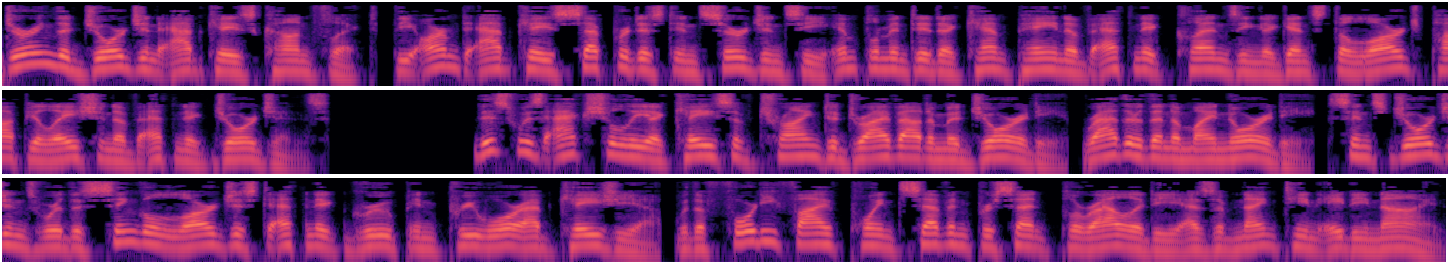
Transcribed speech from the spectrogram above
During the Georgian Abkhaz conflict, the armed Abkhaz separatist insurgency implemented a campaign of ethnic cleansing against the large population of ethnic Georgians. This was actually a case of trying to drive out a majority, rather than a minority, since Georgians were the single largest ethnic group in pre-war Abkhazia, with a 45.7% plurality as of 1989.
